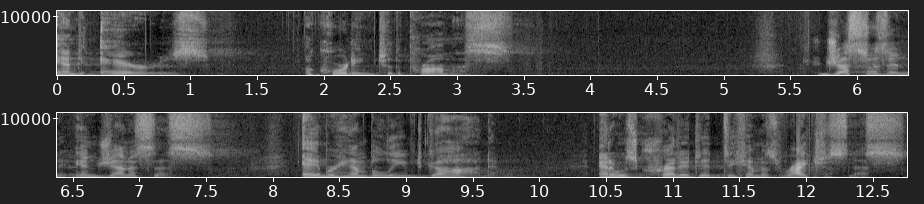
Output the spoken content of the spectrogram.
and heirs according to the promise. Just as in, in Genesis, Abraham believed God and it was credited to him as righteousness.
